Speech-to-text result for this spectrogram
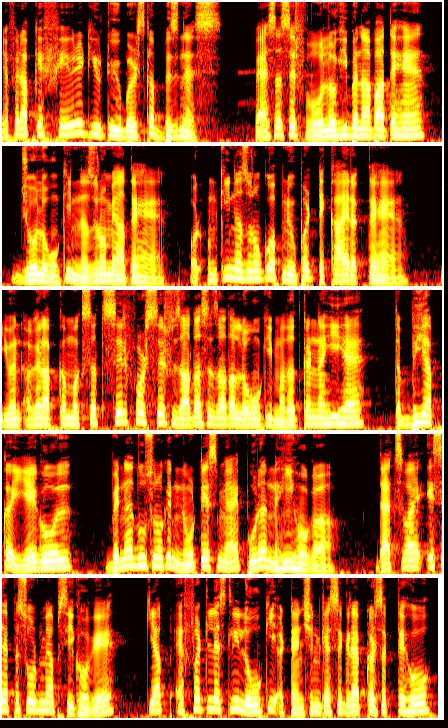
या फिर आपके फेवरेट यूट्यूबर्स का बिज़नेस पैसा सिर्फ़ वो लोग ही बना पाते हैं, जो लोगों की नज़रों में आते हैं, और उनकी नज़रों को अपने ऊपर टिकाए रखते हैं. इवन अगर आपका मकसद सिर्फ़ और सिर्फ़ ज़्यादा से ज़्यादा लोगों की मदद करना ही है, तब भी आपका ये गोल बिना दूसरों के नोटिस में आए पूरा नहीं होगा. दैट्स वाई इस एपिसोड में आप सीखोगे कि आप एफर्टलेसली लोगों की अटेंशन कैसे ग्रैप कर सकते हो?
